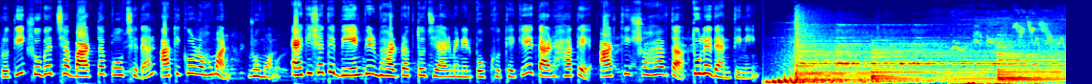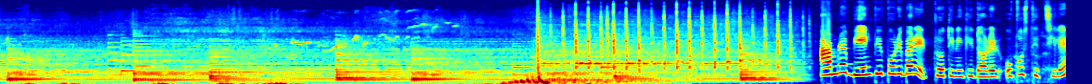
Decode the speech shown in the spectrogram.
প্রতি শুভেচ্ছা বার্তা পৌঁছে দেন আতিকুর রহমান রুমন। একই সাথে বিএনপির ভারপ্রাপ্ত চেয়ারম্যানের পক্ষ থেকে তার হাতে আর্থিক সহায়তা তুলে দেন তিনি। আমরা বিএনপি পরিবারের প্রতিনিধি দলের উপস্থিত ছিলেন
